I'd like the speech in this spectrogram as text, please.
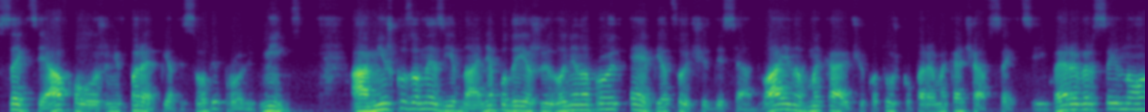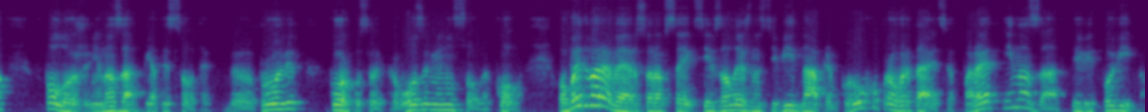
в секції А в положенні вперед 500 провід мінус. А міжкузовне з'єднання подає живлення на провід Е562 і на вмикаючу котушку перемикача в секції Б реверсивного в положенні назад 500 е, провід, корпус електровозу мінусове коло. Обидва реверсора в секції, в залежності від напрямку руху, провертаються вперед і назад, і відповідно.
